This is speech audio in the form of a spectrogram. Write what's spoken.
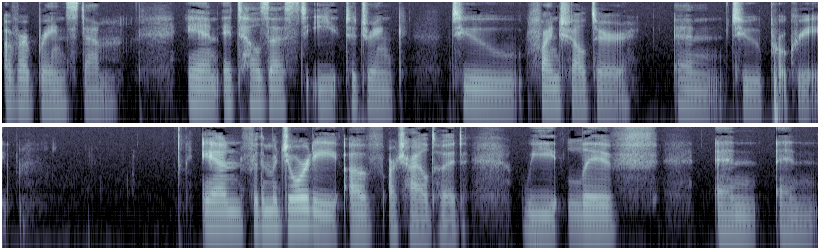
of our brain stem, and it tells us to eat, to drink, to find shelter, and to procreate. And for the majority of our childhood, we live and and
